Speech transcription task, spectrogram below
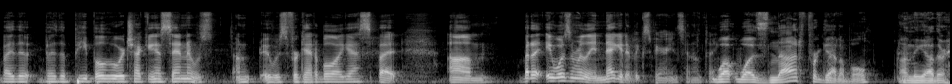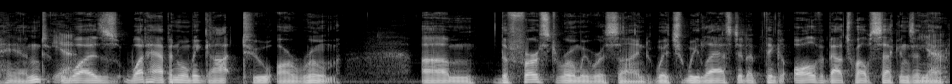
by the by the people who were checking us in. It was it was forgettable, I guess, but um, but it wasn't really a negative experience. I don't think. What was not forgettable, on the other hand, yeah. was what happened when we got to our room. Um, the first room we were assigned, which we lasted, I think, all of about twelve seconds in yeah. there.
